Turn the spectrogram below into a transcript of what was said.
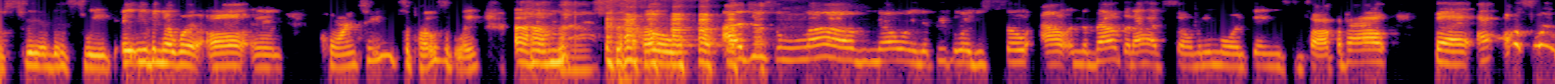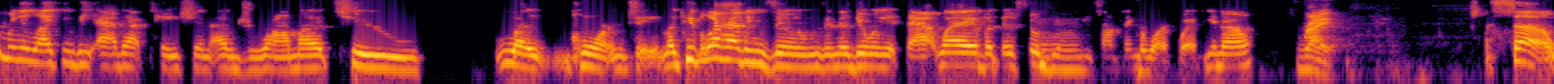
sphere this week, even though we're all in quarantine, supposedly. Um, so I just love knowing that people are just so out and about that I have so many more things to talk about. But I also am really liking the adaptation of drama to like quarantine. Like people are having Zooms and they're doing it that way, but they're still mm-hmm. giving me something to work with, you know? Right. So,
